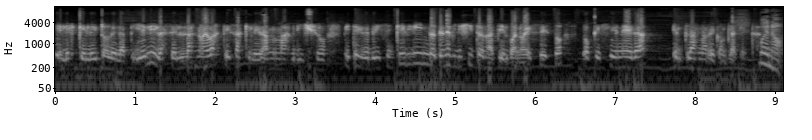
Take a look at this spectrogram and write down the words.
el esqueleto de la piel y las células nuevas, que esas que le dan más brillo. Viste que te dicen, qué lindo, tenés brillito en la piel. Bueno, es eso lo que genera el plasma rico en plaquetas. Bueno,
